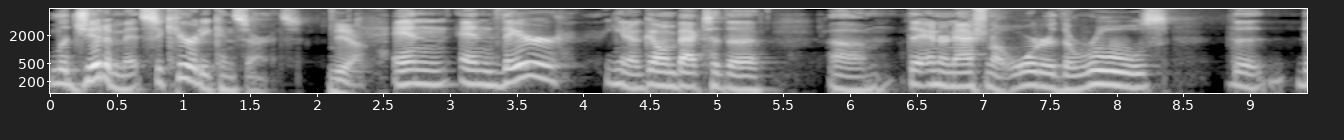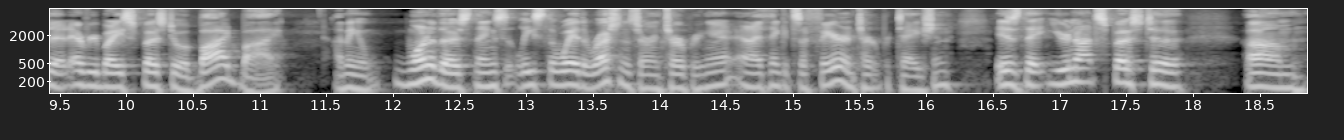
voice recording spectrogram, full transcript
legitimate security concerns Yeah. and and they're you know going back to the um, the international order, the rules the that everybody's supposed to abide by. I mean, one of those things, at least the way the Russians are interpreting it, and I think it's a fair interpretation, is that you're not supposed to um,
